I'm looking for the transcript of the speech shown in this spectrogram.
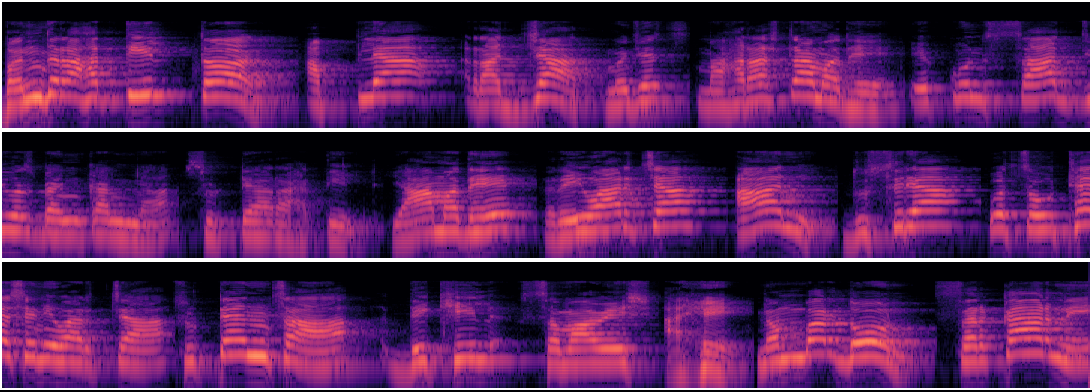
बंद राहतील. तर आपल्या राज्यात म्हणजेच महाराष्ट्रामध्ये एकूण सात दिवस बँकांना सुट्ट्या राहतील. यामध्ये रविवारच्या आणि दुसऱ्या व चौथ्या शनिवारच्या सुट्ट्यांचा देखील समावेश आहे. नंबर दोन सरकारने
